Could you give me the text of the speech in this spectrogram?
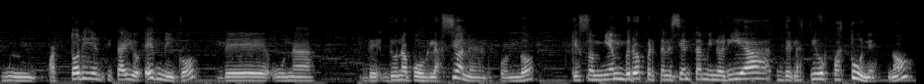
un factor identitario étnico de una, de, de, una población, en el fondo, que son miembros pertenecientes a minorías de las tribus pastunes, ¿no?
